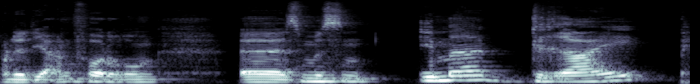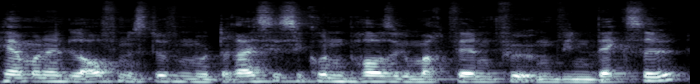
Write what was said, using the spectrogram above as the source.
oder die Anforderung, äh, es müssen immer drei permanent laufen, es dürfen nur 30 Sekunden Pause gemacht werden für irgendwie einen Wechsel.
